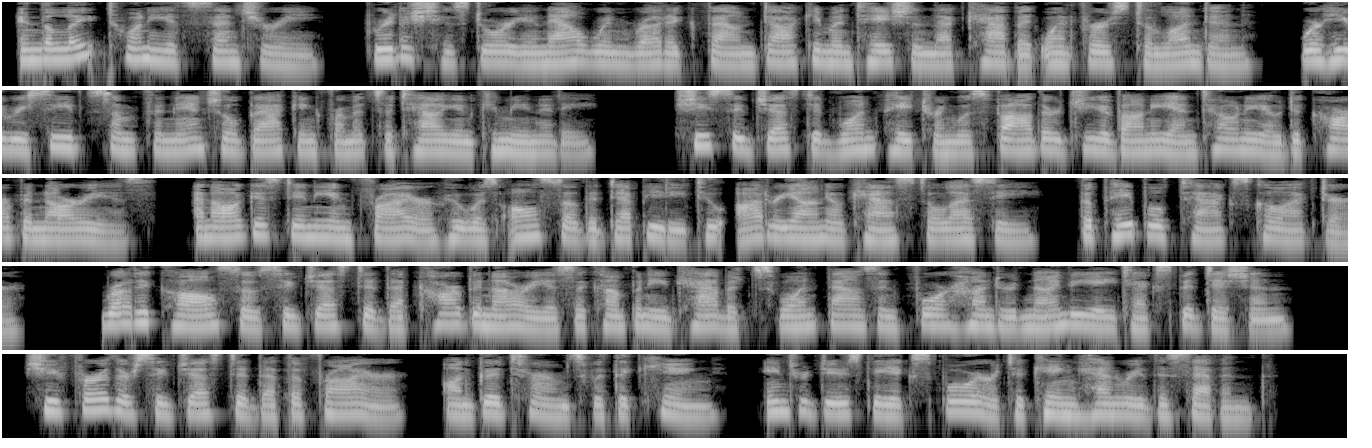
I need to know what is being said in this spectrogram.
In the late 20th century, British historian Alwyn Ruddock found documentation that Cabot went first to London, where he received some financial backing from its Italian community. She suggested one patron was Father Giovanni Antonio de Carbonarius, an Augustinian friar who was also the deputy to Adriano Castellesi, the papal tax collector. Ruddock also suggested that Carbonarius accompanied Cabot's 1498 expedition. She further suggested that the friar, on good terms with the king, introduced the explorer to King Henry VII.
